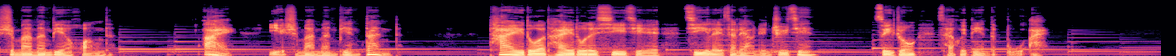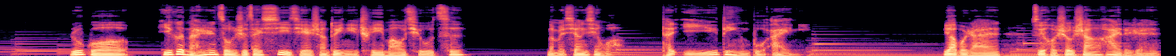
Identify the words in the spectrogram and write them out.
是慢慢变黄的。爱也是慢慢变淡的，太多太多的细节积累在两人之间，最终才会变得不爱。如果一个男人总是在细节上对你吹毛求疵，那么相信我，他一定不爱你。要不然，最后受伤害的人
